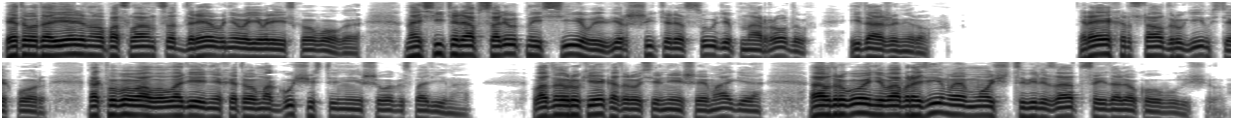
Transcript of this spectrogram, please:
этого доверенного посланца древнего еврейского бога, носителя абсолютной силы, вершителя судеб народов и даже миров. Рейхард стал другим с тех пор, как побывал во владениях этого могущественнейшего господина, в одной руке которого сильнейшая магия, а в другой невообразимая мощь цивилизации далекого будущего.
